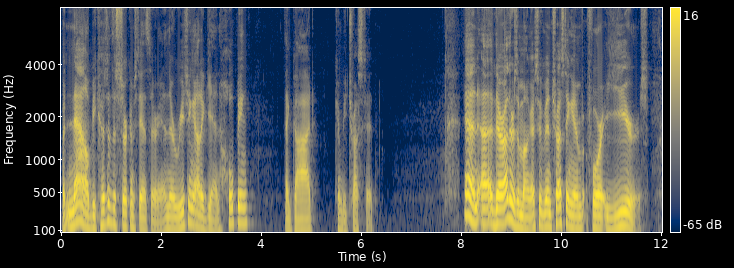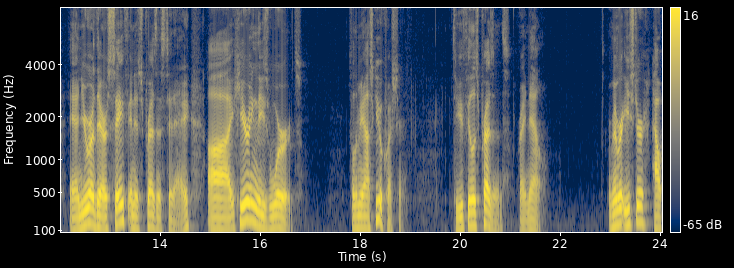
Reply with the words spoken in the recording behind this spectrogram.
But now, because of the circumstance they're in, they're reaching out again, hoping that God can be trusted. And uh, there are others among us who've been trusting Him for years. And you are there safe in His presence today, uh, hearing these words. So let me ask you a question Do you feel His presence right now? Remember Easter? How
